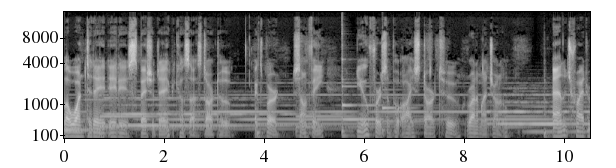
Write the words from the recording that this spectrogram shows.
Hello one today it is special day because I start to explore something new. For example, I start to write my journal and try to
